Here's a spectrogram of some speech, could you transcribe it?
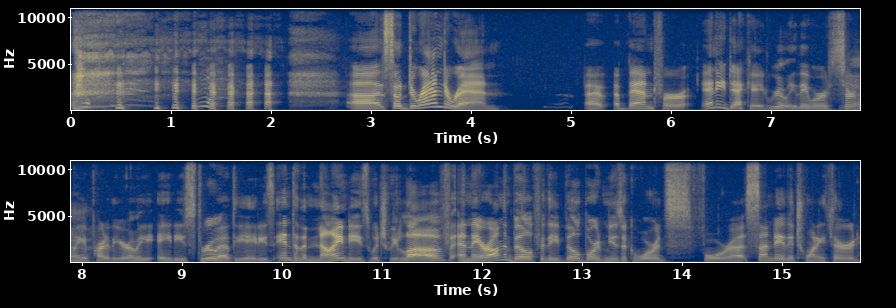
uh, so Duran Duran, a, a band for any decade, really. They were certainly Yeah. a part of the early 80s, throughout the 80s, into the 90s, which we love. And they are on the bill for the Billboard Music Awards for uh, Sunday, the 23rd,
